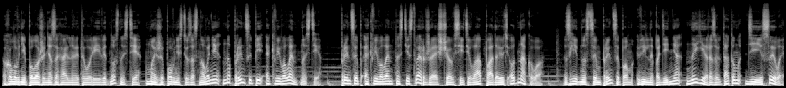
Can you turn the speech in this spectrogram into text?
Головні положення загальної теорії відносності майже повністю засновані на принципі еквівалентності. Принцип еквівалентності стверджує, що всі тіла падають однаково. Згідно з цим принципом, вільне падіння не є результатом дії сили.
